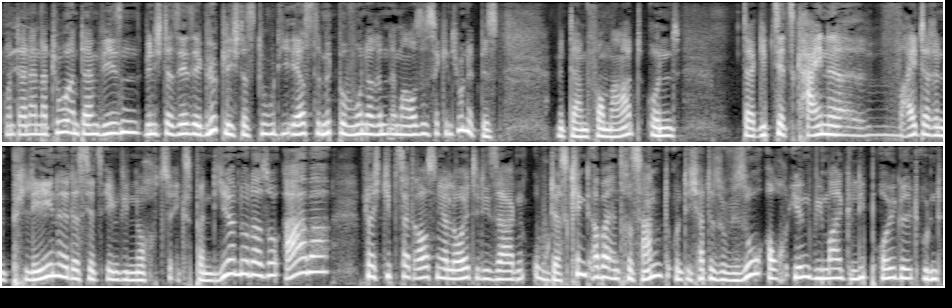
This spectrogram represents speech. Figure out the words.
und deiner Natur und deinem Wesen bin ich da sehr, sehr glücklich, dass du die erste Mitbewohnerin im Hause Second Unit bist mit deinem Format. Und da gibt's jetzt keine äh, weiteren Pläne, das jetzt irgendwie noch zu expandieren oder so. Aber vielleicht gibt's da draußen ja Leute, die sagen, oh, das klingt aber interessant und ich hatte sowieso auch irgendwie mal geliebäugelt und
